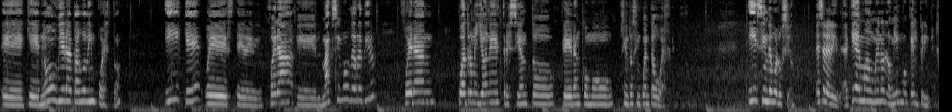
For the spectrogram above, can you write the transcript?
eh, que no hubiera pago de impuestos y que pues, eh, fuera eh, el máximo de retiro fueran 4 millones 300 que eran como 150 UF y sin devolución. Esa era la idea. Aquí es más o menos lo mismo que el primero.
